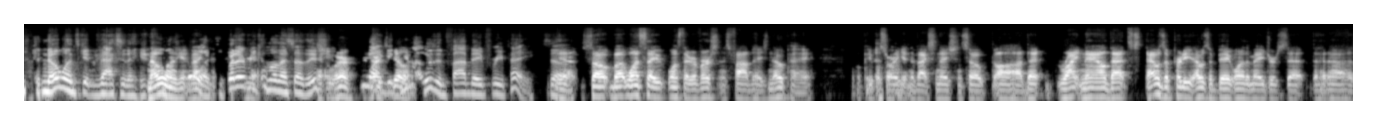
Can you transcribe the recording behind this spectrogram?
no one's getting vaccinated. No one's getting no vaccinated. Whatever yeah. you come on that side of the issue, yeah, we're, you're, not you're, not losing five day free pay. So yeah, so but once they once they reverse it, it's five days no pay well, people started getting the vaccination. So uh, that right now, that's that was a pretty that was a big one of the majors that that uh,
